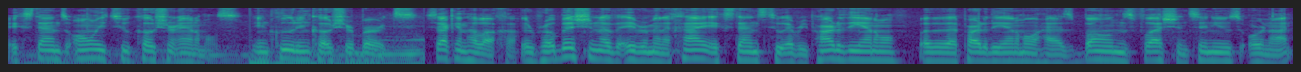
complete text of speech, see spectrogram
extends only to kosher animals, including kosher birds. Second halacha. The prohibition of Aver Menachai extends to every part of the animal, whether that part of the animal has bones, flesh, and sinews or not.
